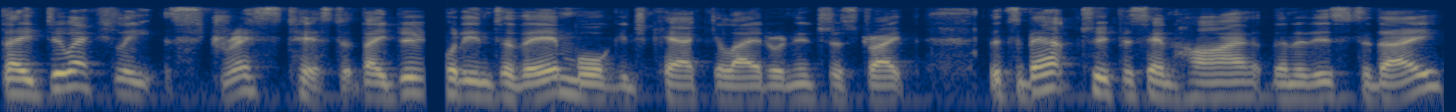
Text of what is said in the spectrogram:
they do actually stress test it. They do put into their mortgage calculator an interest rate that's about 2% higher than it is today.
